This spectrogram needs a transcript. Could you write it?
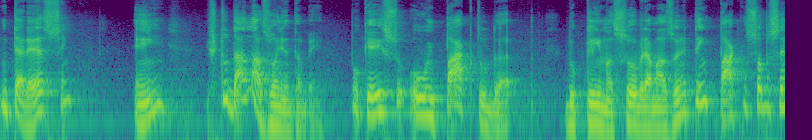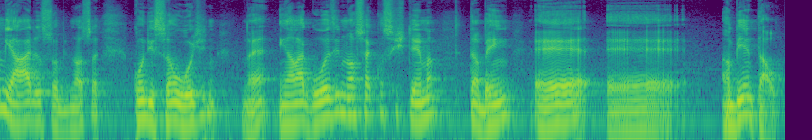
interessem em estudar a Amazônia também, porque isso, o impacto da, do clima sobre a Amazônia tem impacto sobre o semiárido, sobre nossa condição hoje né, em Alagoas e nosso ecossistema também é, é ambiental.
